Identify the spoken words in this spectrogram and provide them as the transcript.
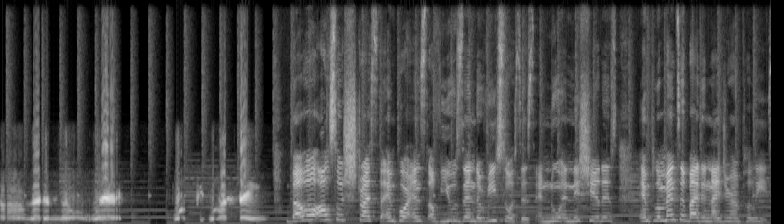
Uh, let them know where what people are saying. Bello also stressed the importance of using the resources and new initiatives implemented by the Nigerian police,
